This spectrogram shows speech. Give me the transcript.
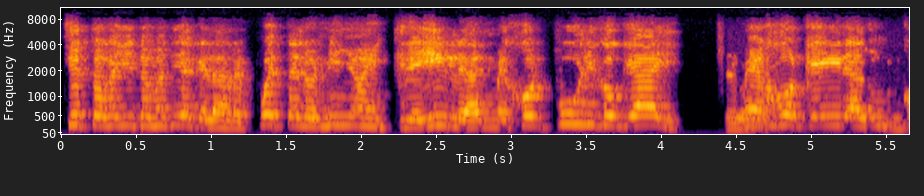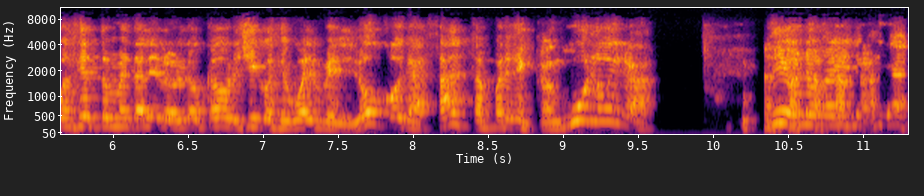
cierto, Gallito Matías, que la respuesta de los niños es increíble, al mejor público que hay. Mejor que ir a los conciertos metaleros, los cabros chicos se vuelven locos, oiga, saltan, parecen canguros, oiga. Digo, no, Gallito Matías,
